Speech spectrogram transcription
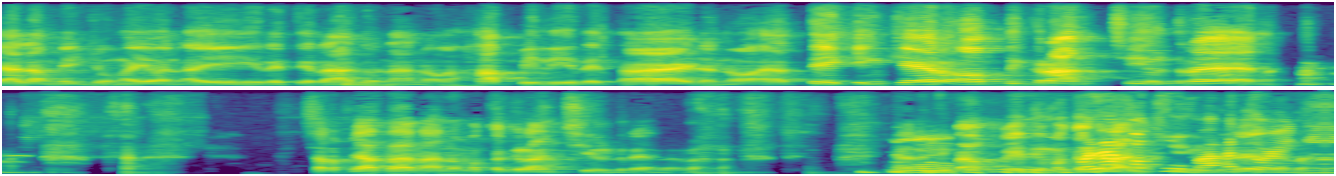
kaya lang medyo ngayon ay retirado na, no? Happily retired, ano? Uh, taking care of the grandchildren. Sarap yata na ano magka-grandchildren, ano? Hindi pa ako pwede Wala pa po ba, ano? attorney?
